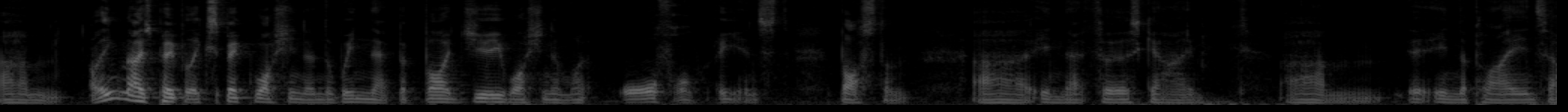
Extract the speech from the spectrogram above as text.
Um, I think most people expect Washington to win that, but by gee, Washington were awful against Boston uh, in that first game um, in the play-in. So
